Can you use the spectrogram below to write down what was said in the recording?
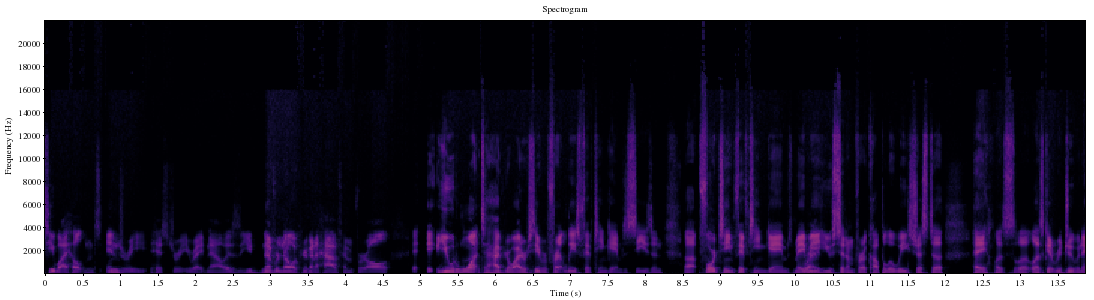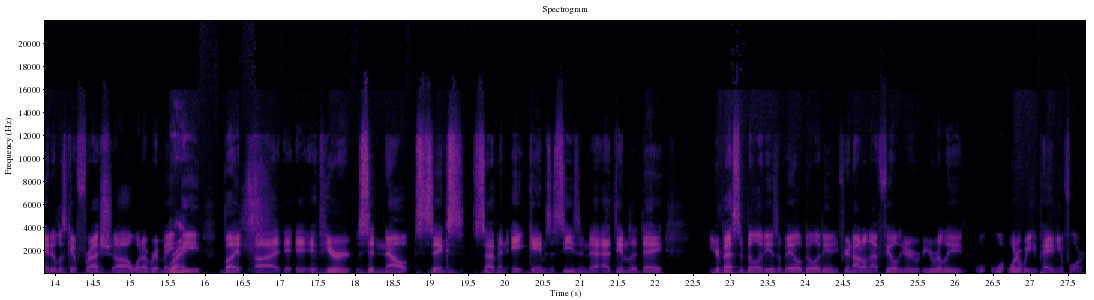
T.Y. Hilton's injury history right now is you never know if you're going to have him for all. You would want to have your wide receiver for at least 15 games a season, uh, 14, 15 games. Maybe Right. you sit him for a couple of weeks just to, hey, let's let- let's get rejuvenated, let's get fresh, uh, whatever it may Right. be. But uh, if you're sitting out six, seven, eight games a season, at the end of the day, your best ability is availability, and if you're not on that field, you're you're really what are we paying you for?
